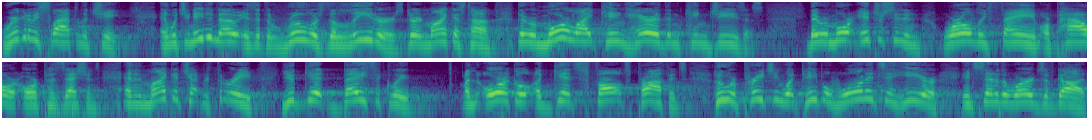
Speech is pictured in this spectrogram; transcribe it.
We're going to be slapped on the cheek. And what you need to know is that the rulers, the leaders during Micah's time, they were more like King Herod than King Jesus. They were more interested in worldly fame or power or possessions. And in Micah chapter 3, you get basically an oracle against false prophets who were preaching what people wanted to hear instead of the words of God.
